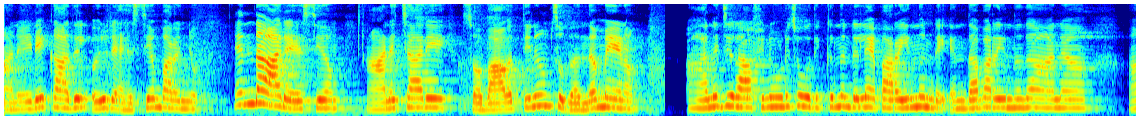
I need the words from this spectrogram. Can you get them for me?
ആനയുടെ കാതിൽ ഒരു രഹസ്യം പറഞ്ഞു. എന്താ ആ രഹസ്യം? ആനച്ചാരെ സ്വഭാവത്തിനും സുഗന്ധം വേണം. ആന ജിറാഫിനോട് ചോദിക്കുന്നുണ്ടല്ലേ പറയുന്നുണ്ട്. എന്താ പറയുന്നത് ആന? ആ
